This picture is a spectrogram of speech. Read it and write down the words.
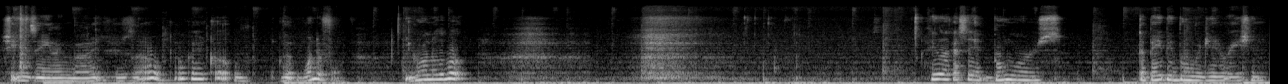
She didn't say anything about it. She was like, "Oh, okay, cool, good, wonderful. You go into the book." I feel like I said, boomers The baby boomer generation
